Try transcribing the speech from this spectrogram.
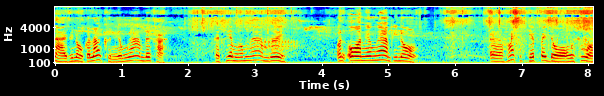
หลายพี่น้องกำลังขึ้นงามๆเลยค่ะ กระเทียมงามๆเลยอ่อนๆงามๆพี่น้องเอ่อเขาสิเก็บไปดองช่วง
